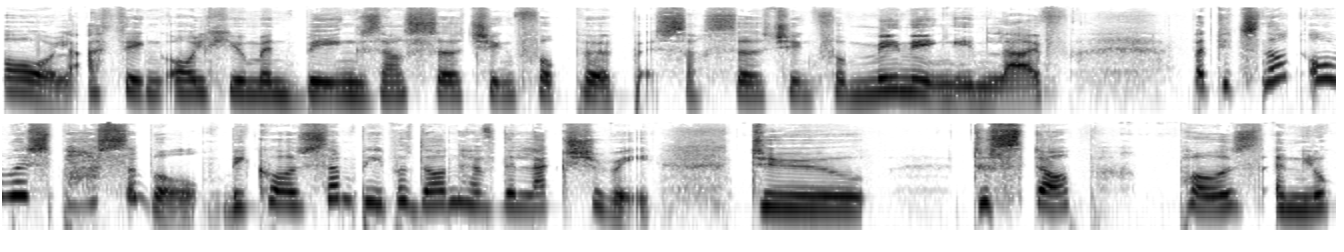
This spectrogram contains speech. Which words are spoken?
all, I think all human beings are searching for purpose, are searching for meaning in life. But it's not always possible because some people don't have the luxury to to stop pause and look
